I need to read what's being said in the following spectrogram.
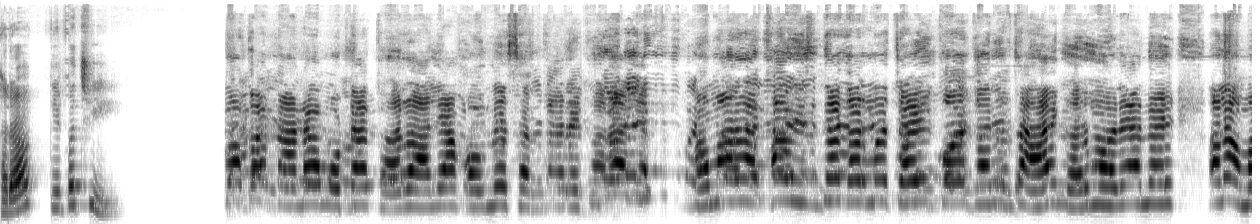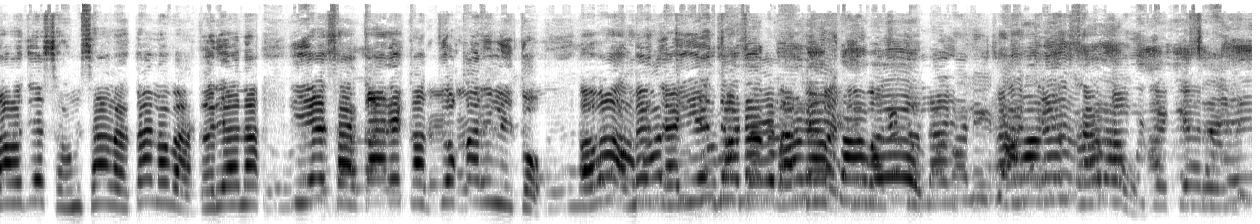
ખરા કે પછી? નાના મોટા ઘર આલ્યા કોને સરકારે ઘર આલ્યા. અમારા આખા વિસનગરમાં જઈ કોઈ ગરીબ સહાય ઘર મળ્યા નહીં. અને અમારો જે શમશાન હતા ને વાઘરિયાના એ સરકારે કબજો કરી લીધો. હવે અમે જઈએ જ અને બારે બધી વસ્તુ લઈ અમારે સારા જગ્યા રહી.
